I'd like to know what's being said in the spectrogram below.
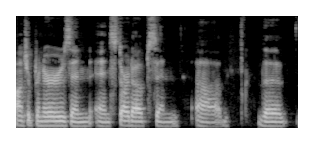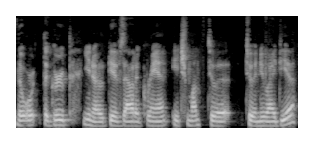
entrepreneurs and and startups, and um, the the the group you know gives out a grant each month to a to a new idea,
